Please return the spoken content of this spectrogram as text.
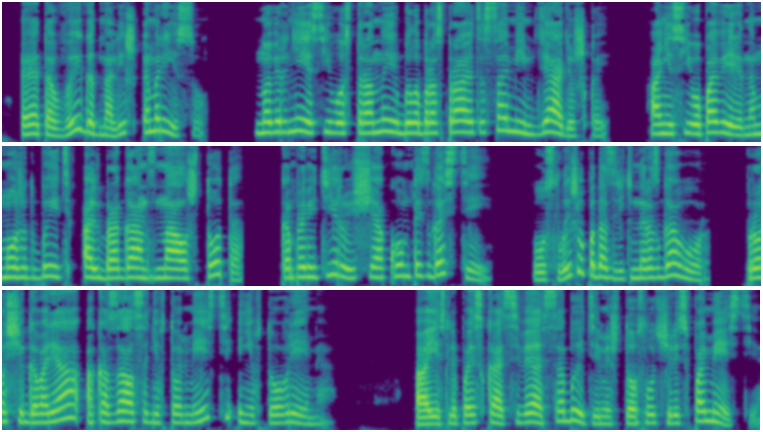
– это выгодно лишь Эмрису. Но вернее с его стороны было бы расправиться с самим дядюшкой, а не с его поверенным. Может быть, Альбраган знал что-то, компрометирующий о ком-то из гостей. Услышал подозрительный разговор. Проще говоря, оказался не в том месте и не в то время. А если поискать связь с событиями, что случились в поместье?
